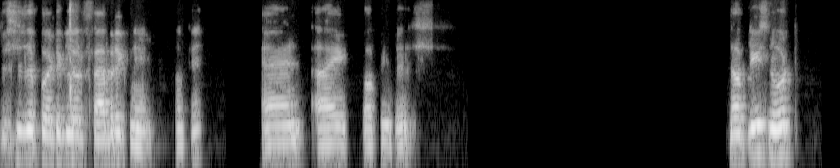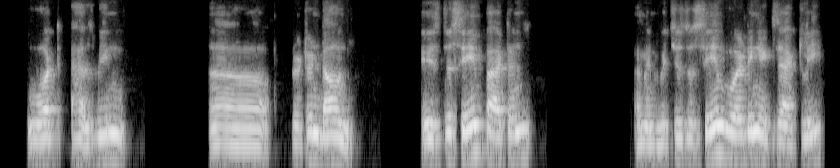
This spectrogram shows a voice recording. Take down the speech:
this is a particular fabric name, okay? And I copy this. Now please note what has been uh, written down is the same pattern, I mean, which is the same wording exactly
